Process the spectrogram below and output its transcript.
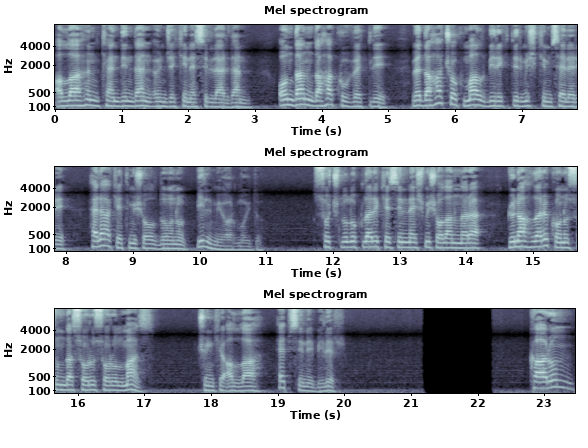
Allah'ın kendinden önceki nesillerden, ondan daha kuvvetli ve daha çok mal biriktirmiş kimseleri helak etmiş olduğunu bilmiyor muydu? Suçlulukları kesinleşmiş olanlara günahları konusunda soru sorulmaz. Çünkü Allah hepsini bilir. Karun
